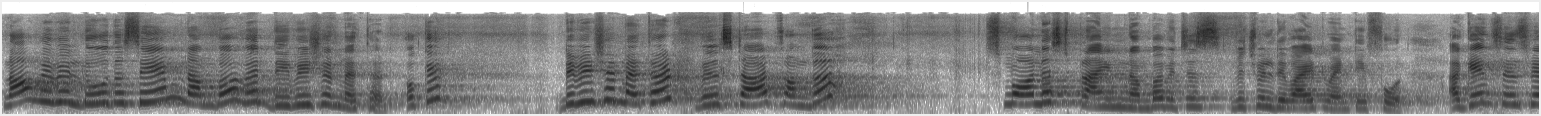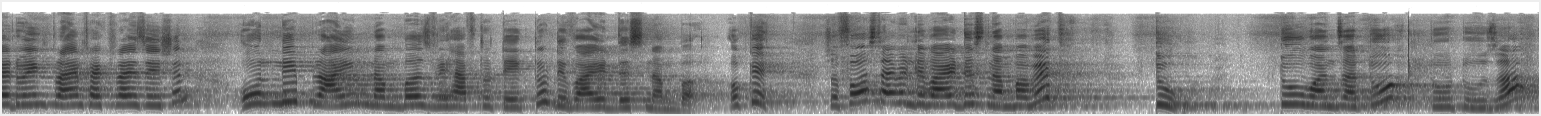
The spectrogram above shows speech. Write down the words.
Now, we will do the same number with division method. Okay? Division method will start from the smallest prime number which is which will divide 24. Again since we are doing prime factorization only prime numbers we have to take to divide this number. Okay. So, first I will divide this number with 2. 2 ones are 2, 2 twos are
